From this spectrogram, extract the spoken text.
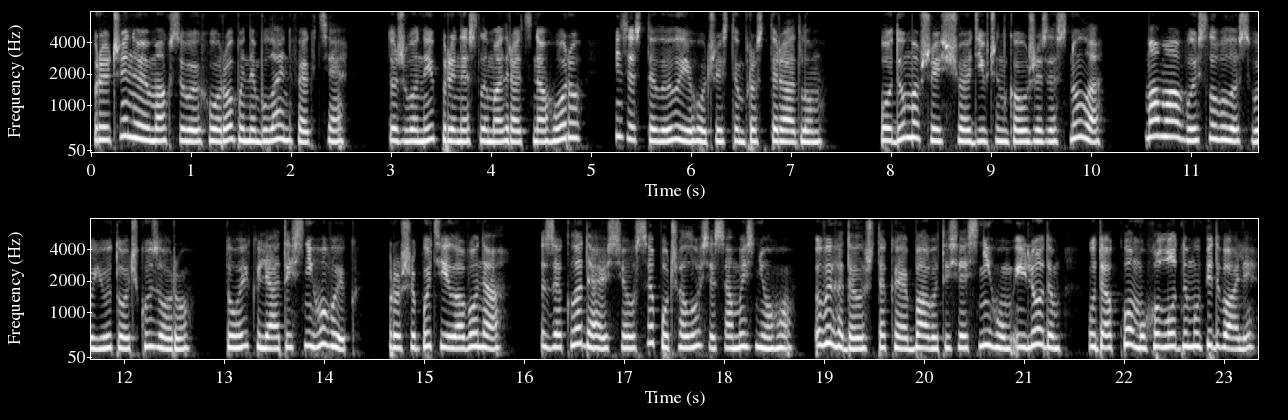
Причиною Максової хвороби не була інфекція, тож вони принесли матрац нагору і застелили його чистим простирадлом. Подумавши, що дівчинка уже заснула, мама висловила свою точку зору той клятий сніговик, прошепотіла вона. Закладаюся, усе почалося саме з нього. Вигадали ж таке бавитися снігом і льодом у такому холодному підвалі.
